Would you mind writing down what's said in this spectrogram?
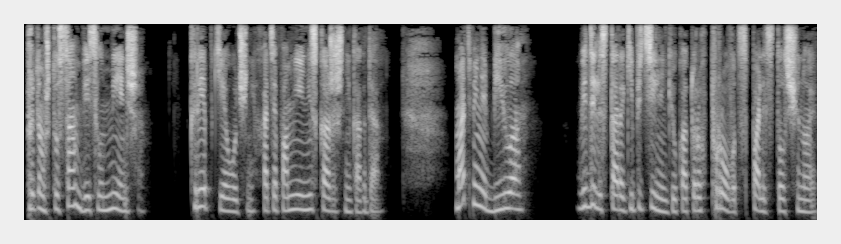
При том, что сам весил меньше. Крепкие очень, хотя по мне и не скажешь никогда. Мать меня била. Видели старые кипятильники, у которых провод с палец толщиной?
